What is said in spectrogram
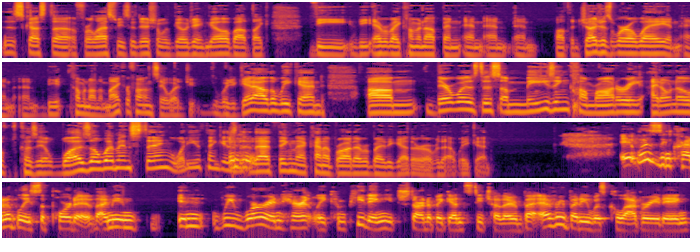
discussed uh, for last week's edition with Go Jane Go about like the the everybody coming up and and and and while the judges were away and and and be, coming on the microphone and say what did you what did you get out of the weekend. Um, there was this amazing camaraderie. I don't know because it was a women's thing. What do you think is mm-hmm. that thing that kind of brought everybody together over that weekend? It was incredibly supportive. I mean, in we were inherently competing each startup against each other, but everybody was collaborating.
